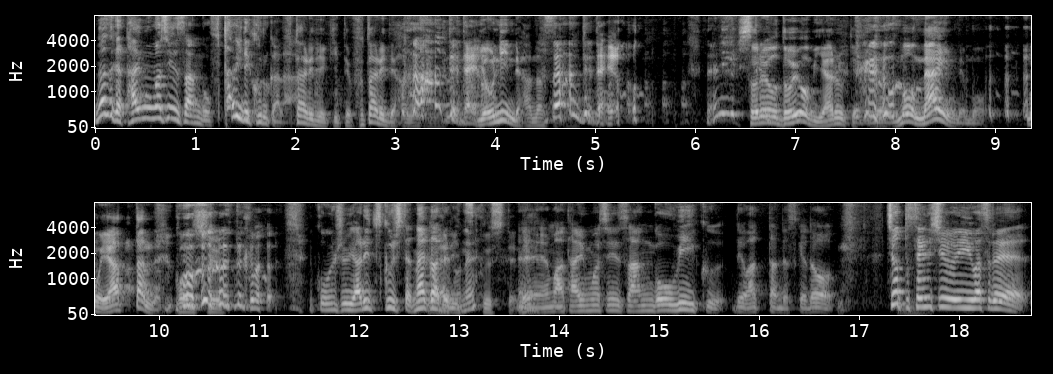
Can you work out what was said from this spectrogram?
なぜかタイムマシーンさんが2人で来るから。2人で来て2人で話す。でだよ。4人で話す。なんでだよ。それを土曜日やるけど もうないんでもう。もうやったんだよ 今週。だから今週やり尽くした中でのね。やり尽くしてね。えーまあ、タイムマシーン3号ウィークではあったんですけどちょっと先週言い忘れ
